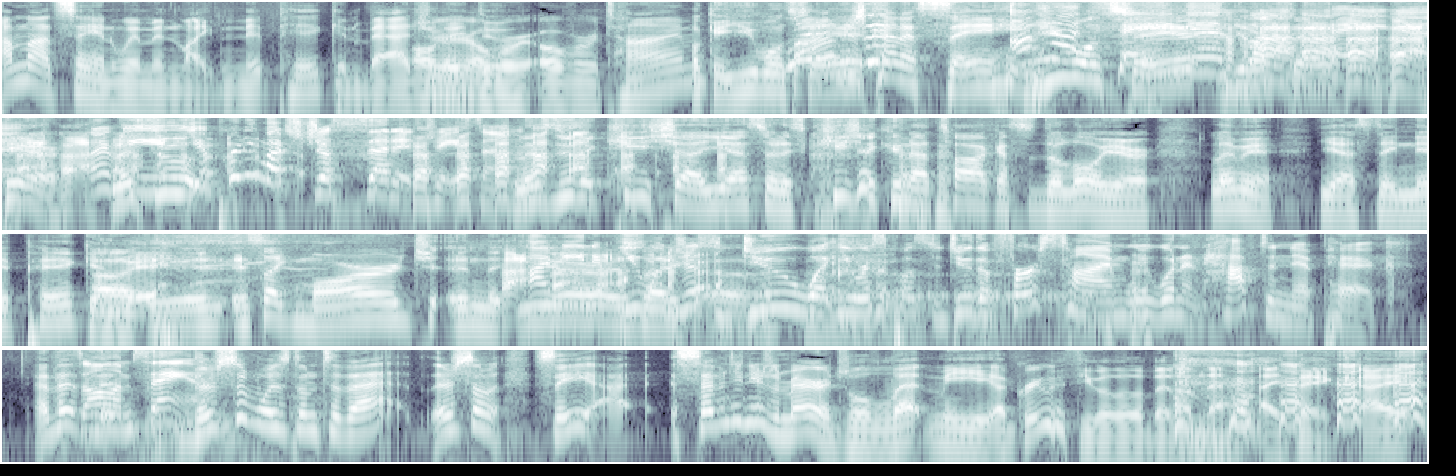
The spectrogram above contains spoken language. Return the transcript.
I'm not saying women like nitpick and badger Oh, they do. over over time. Okay, you won't But say I'm it? just kind of saying. I'm You not won't say saying it. it. You but don't I'm say it. saying it. Here, I let's mean, do- you pretty much just said it, Jason. Let's do the Keisha. Yes, so this Keisha could not talk as the lawyer. Let me. Yes, they nitpick, and Oh, they, it- it's like Marge in the. I ear. mean, It's you would like, just uh, do what you were supposed to do the first time. We wouldn't have to nitpick. And That's that- all I'm saying. There's some wisdom to that. There's some. See, I, 17 years of marriage will let me agree with you a little bit on that. I think. I,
